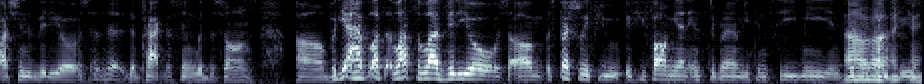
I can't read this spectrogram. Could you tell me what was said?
watching the videos and they're, they're practicing with the songs. Um, but yeah, I have lots lots of live videos. Um, especially if you if you follow me on Instagram, you can see me in different Oh, right, countries. okay.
